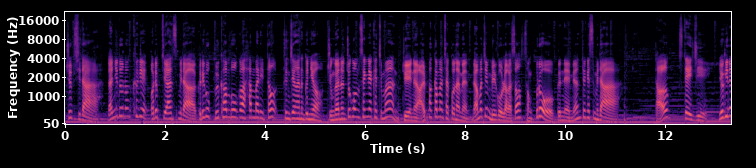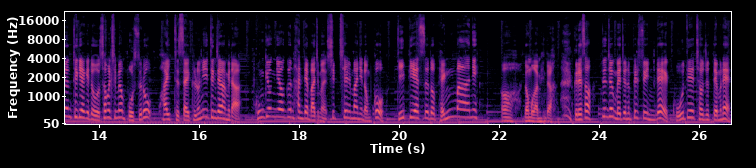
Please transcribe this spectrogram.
줍시다. 난이도는 크게 어렵지 않습니다. 그리고 불칸 보호가 한 마리 더 등장하는군요. 중간은 조금 생략했지만 뒤에는 알파카만 잡고 나면 나머진 밀고 올라가서 성프로 끝내면 되겠습니다. 다음 스테이지. 여기는 특이하게도 성을 치면 보스로 화이트 사이클론이 등장합니다 공격력은 한 대 맞으면 17만이 넘고 DPS도 100만이 어 넘어갑니다. 그래서 뜬적 매주는 필수인데 고대 저주 때문에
